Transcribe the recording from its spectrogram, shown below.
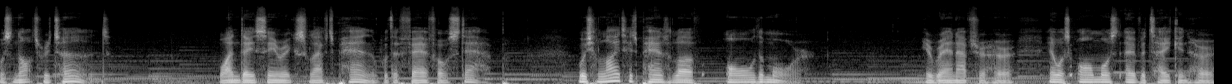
was not returned. One day Syrinx left Pan with a fearful step, which lighted Pan's love all the more. He ran after her and was almost overtaking her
